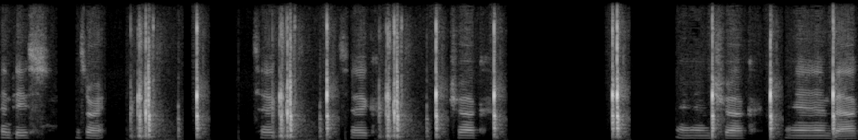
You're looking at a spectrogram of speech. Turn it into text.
Pin piece. That's alright. Take, take, check, and check, and back,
